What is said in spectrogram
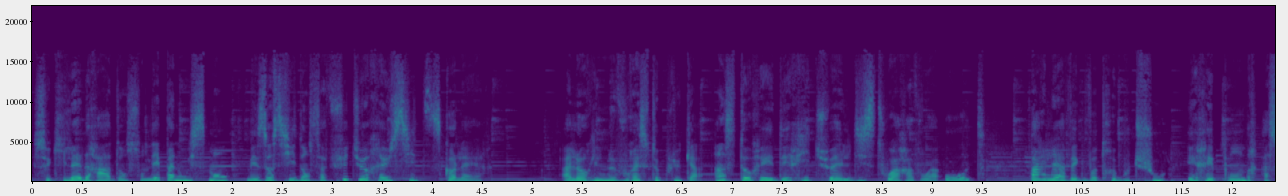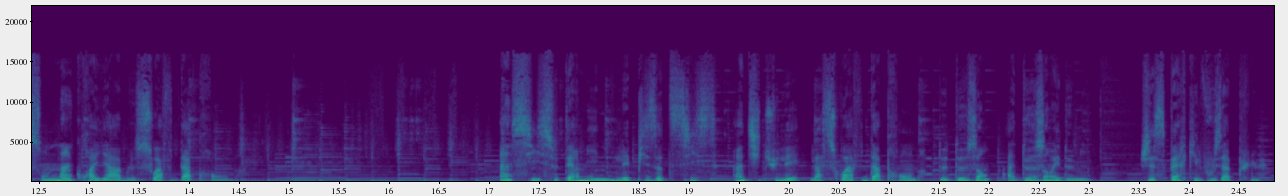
ce qui l'aidera dans son épanouissement, mais aussi dans sa future réussite scolaire. Alors il ne vous reste plus qu'à instaurer des rituels d'histoire à voix haute, parler avec votre bout de chou et répondre à son incroyable soif d'apprendre. Ainsi se termine l'épisode 6, intitulé La soif d'apprendre de 2 ans à 2 ans et demi. J'espère qu'il vous a plu.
